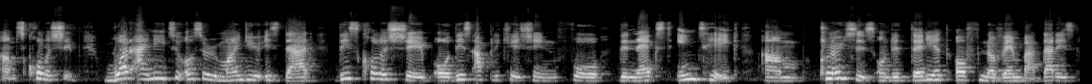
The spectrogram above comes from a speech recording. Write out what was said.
um, scholarship. What i need to also remind you is that this scholarship or this application for the next intake um, closes on the 30th of november. That is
